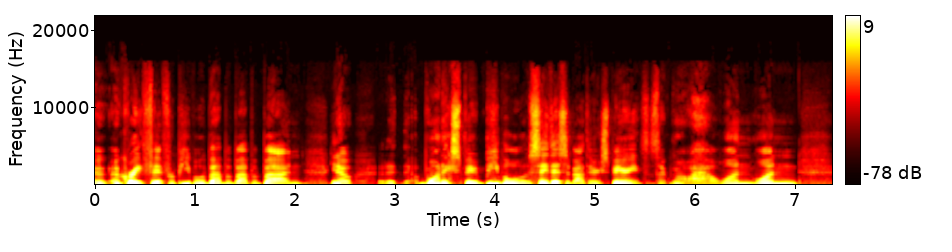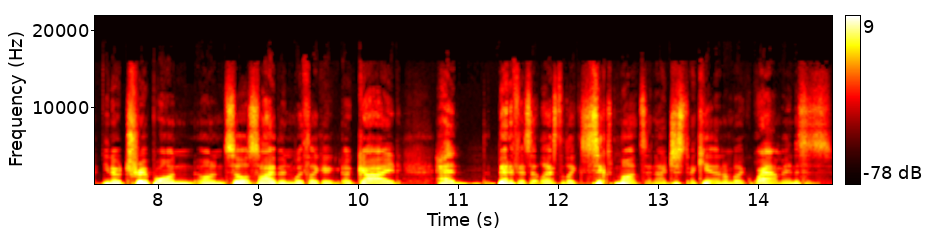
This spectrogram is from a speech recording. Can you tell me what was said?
a, a great fit for people. Who blah blah blah blah blah. And you know, one experience. People say this about their experience. It's like, wow, one one, you know, trip on on psilocybin with like a, a guide had benefits that lasted like six months. And I just I can't. And I'm like, wow, man, this is.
